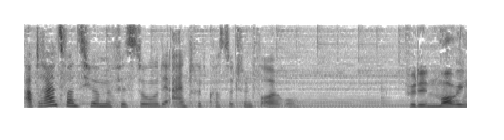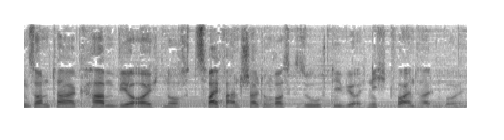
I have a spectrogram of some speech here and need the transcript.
Ab 23 Uhr Mephisto, der Eintritt kostet 5 Euro. Für den morgigen Sonntag haben wir euch noch zwei Veranstaltungen rausgesucht, die wir euch nicht vorenthalten wollen.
